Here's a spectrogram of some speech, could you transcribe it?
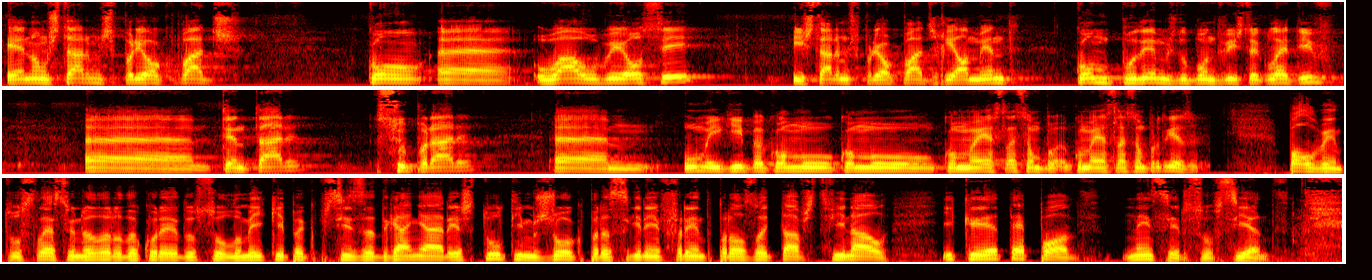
é não estarmos preocupados com uh, o A, o B ou o C e estarmos preocupados realmente como podemos, do ponto de vista coletivo, uh, tentar superar uh, uma equipa como, como, como, é a seleção, como é a seleção portuguesa. Paulo Bento, o selecionador da Coreia do Sul, uma equipa que precisa de ganhar este último jogo para seguir em frente para os oitavos de final e que até pode nem ser suficiente.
